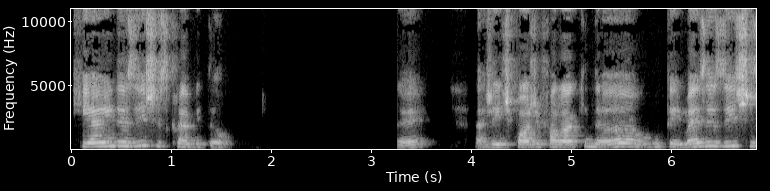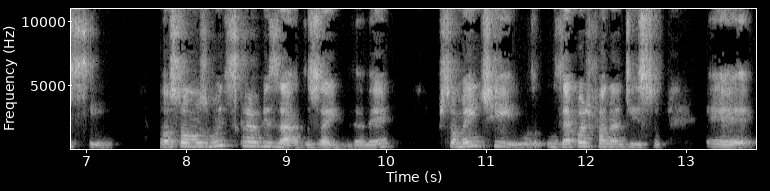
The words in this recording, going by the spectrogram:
que ainda existe escravidão né? A gente pode falar que não, não tem, mas existe sim. Nós somos muito escravizados ainda, né? Principalmente, o Zé pode falar disso, é,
